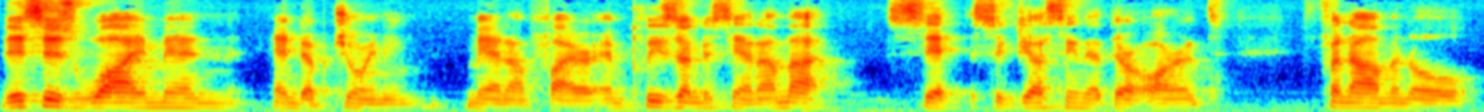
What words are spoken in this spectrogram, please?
This is why men end up joining Man on Fire. And please understand, I'm not suggesting that there aren't phenomenal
